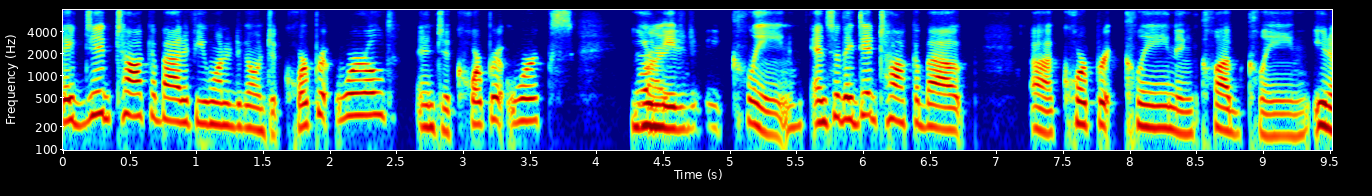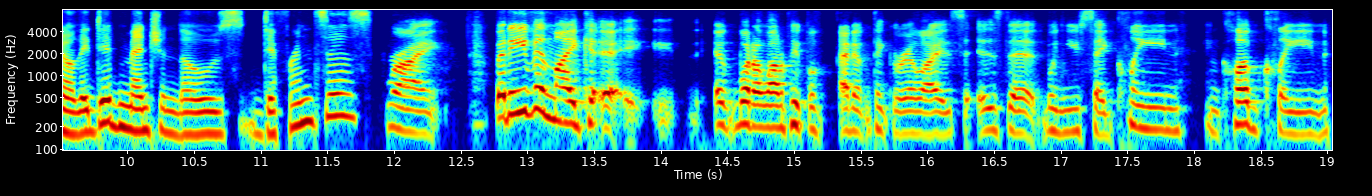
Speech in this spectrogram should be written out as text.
They did talk about if you wanted to go into corporate world, into corporate works, you right. needed to be clean. And so they did talk about uh, corporate clean and club clean. You know, they did mention those differences. Right. But even like uh, what a lot of people I don't think realize is that when you say clean and club clean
